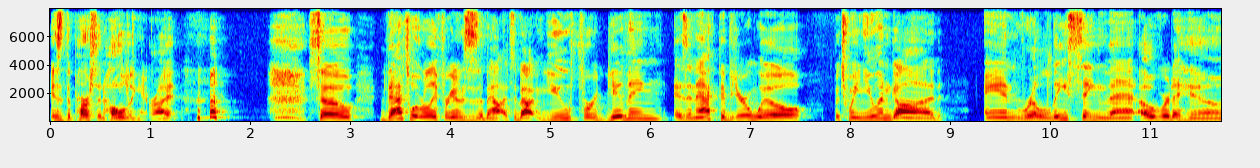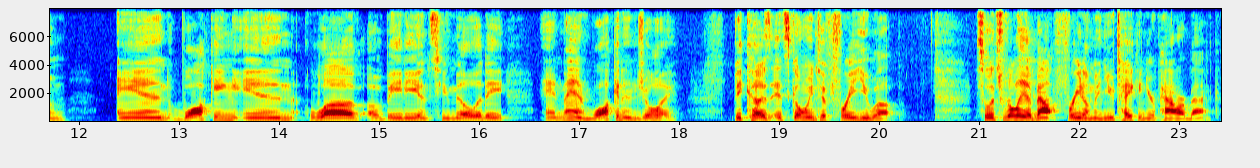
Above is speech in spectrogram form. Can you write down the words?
is the person holding it, right? so that's what really forgiveness is about. It's about you forgiving as an act of your will between you and God and releasing that over to Him and walking in love, obedience, humility, and man, walking in joy because it's going to free you up. So it's really about freedom and you taking your power back.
